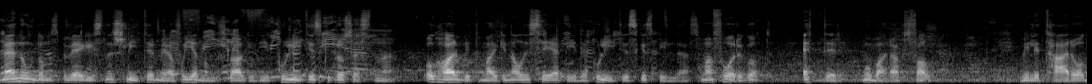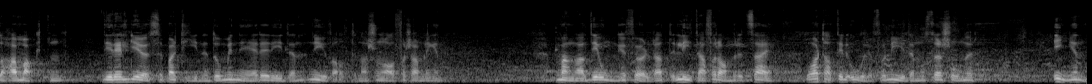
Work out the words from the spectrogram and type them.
Men ungdomsbevegelsene sliter med å få gjennomslag i de politiske prosessene, og har blitt marginalisert i det politiske spillet som har foregått etter Mubaraks fall. Militærrådet har makten, de religiøse partiene dominerer i den nyvalgte nasjonalforsamlingen. Mange av de unge føler at lite har forandret seg, og har tatt til orde for nye demonstrasjoner. Ingen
